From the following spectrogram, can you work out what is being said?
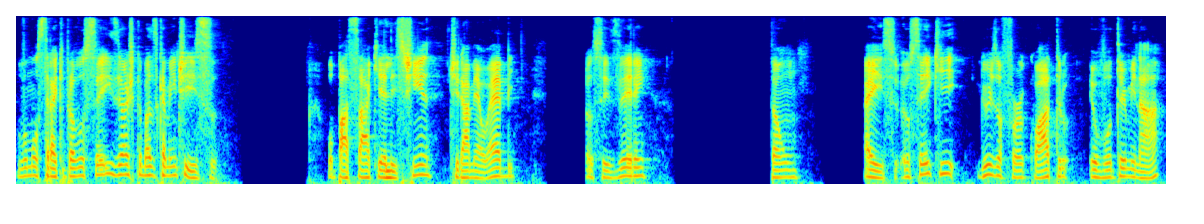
vou mostrar aqui pra vocês, eu acho que é basicamente isso. Vou passar aqui a listinha, tirar minha web, pra vocês verem. Então, é isso. Eu sei que Gears of War 4 eu vou terminar.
